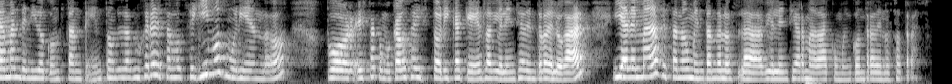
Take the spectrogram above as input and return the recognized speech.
ha mantenido constante. Entonces las mujeres estamos, seguimos muriendo por esta como causa histórica que es la violencia dentro del hogar y además están aumentando la violencia armada como en contra de nosotras.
